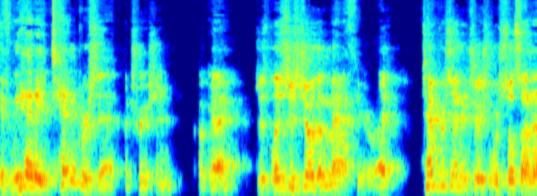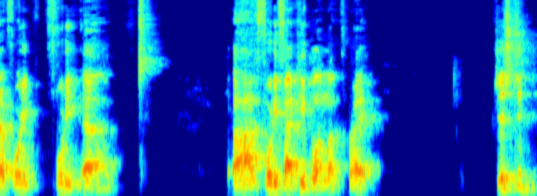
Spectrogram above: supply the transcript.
If we had a 10% attrition, okay, just let's just show the math here, right? 10% attrition, we're still signing up 40, 40 uh, uh, 45 people a month, right? Just to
